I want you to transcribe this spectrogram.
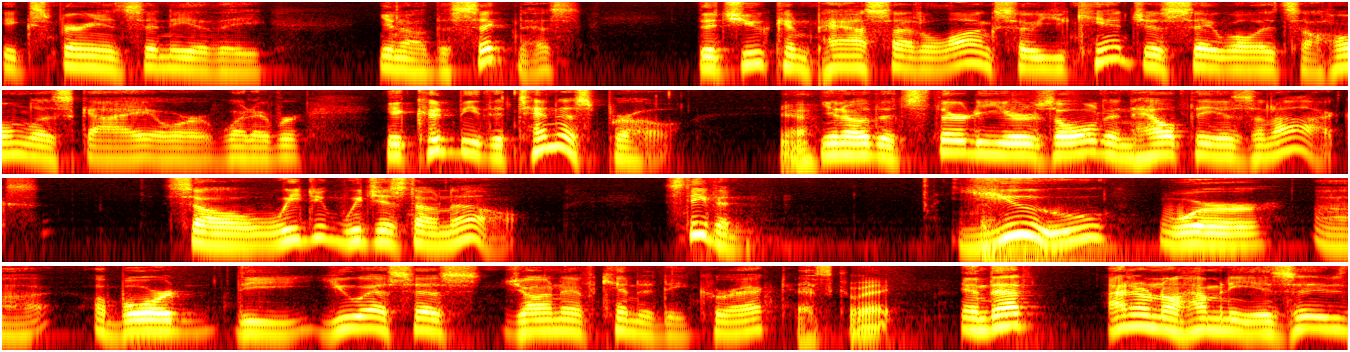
experience any of the, you know, the sickness, that you can pass that along. So you can't just say, well, it's a homeless guy or whatever. It could be the tennis pro, Yeah. you know, that's 30 years old and healthy as an ox. So we do, we just don't know. Stephen, you were uh, aboard the USS John F. Kennedy, correct? That's correct. And that I don't know how many is it,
